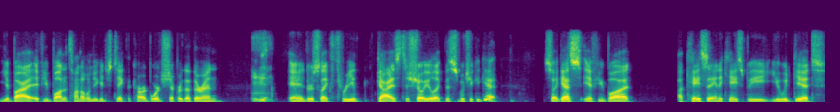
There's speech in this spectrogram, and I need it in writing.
you buy, if you bought a ton of them, you could just take the cardboard shipper that they're in. mhm. And there's like three guys to show you, like, this is what you could get. So I guess if you bought a case A and a case B, you would get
